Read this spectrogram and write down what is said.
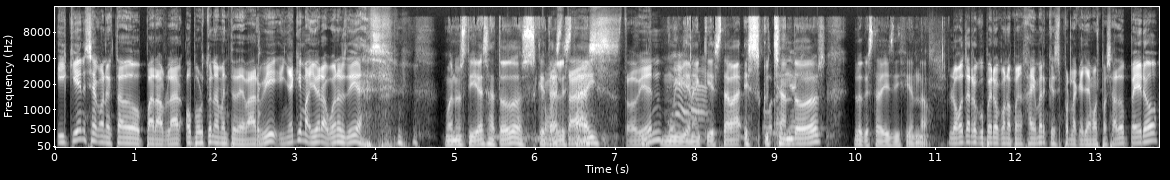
¿Y quién se ha conectado para hablar oportunamente de Barbie? Iñaki Mayora, buenos días. Buenos días a todos, ¿qué tal estáis? ¿Todo bien? Muy bien, aquí estaba escuchándoos lo que estabais diciendo. Luego te recupero con Oppenheimer, que es por la que ya hemos pasado, pero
